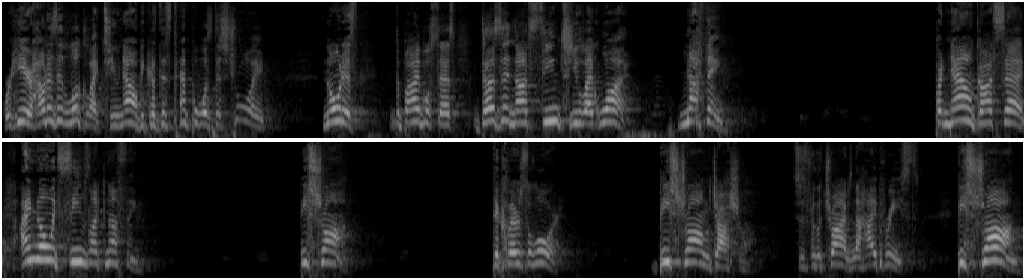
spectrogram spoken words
We're here. How does it look like to you now? Because this temple was destroyed. Notice, the Bible says, Does it not seem to you like what? Nothing. But now God said, I know it seems like nothing. Be strong declares the Lord. Be strong, Joshua. This is for the tribes and the high priests. Be strong,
